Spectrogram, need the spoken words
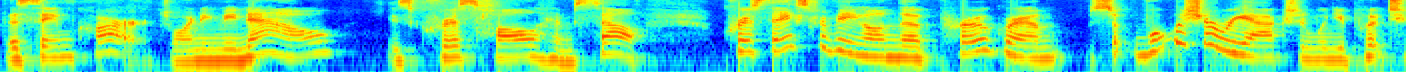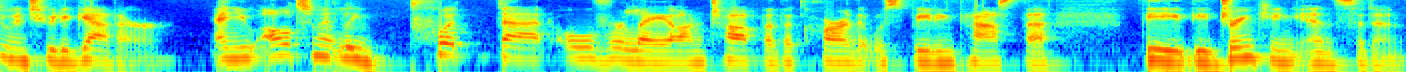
the same car. Joining me now is Chris Hall himself. Chris, thanks for being on the program. So, what was your reaction when you put two and two together and you ultimately put that overlay on top of the car that was speeding past the, the, the drinking incident?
